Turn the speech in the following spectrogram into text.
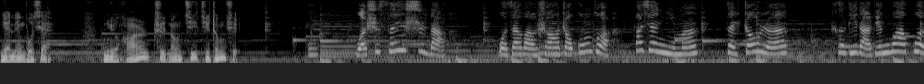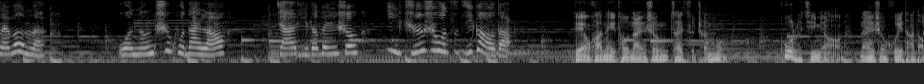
年龄不限，女孩只能积极争取。嗯，我是 C 市的。我在网上找工作，发现你们在招人，特地打电话过来问问。我能吃苦耐劳，家里的卫生一直是我自己搞的。电话那头男生再次沉默，过了几秒，男生回答道：“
